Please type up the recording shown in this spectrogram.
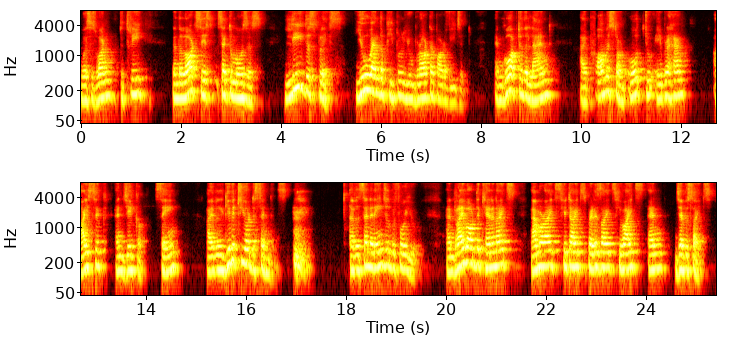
verses 1 to 3. Then the Lord says, said to Moses, Leave this place, you and the people you brought up out of Egypt, and go up to the land I promised on oath to Abraham, Isaac, and Jacob, saying, I will give it to your descendants. I will send an angel before you and drive out the Canaanites, Amorites, Hittites, Perizzites, Hivites, and Jebusites.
